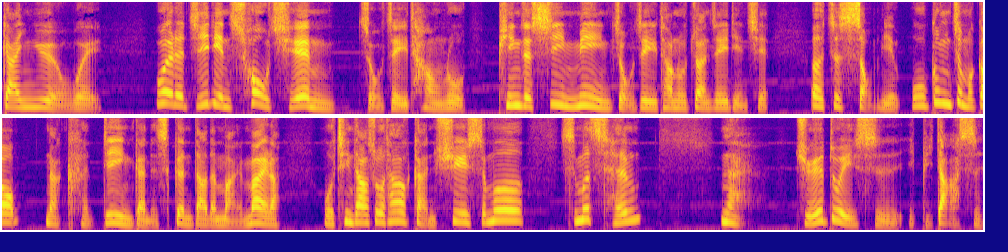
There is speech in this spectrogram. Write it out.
甘愿为为了几点臭钱走这一趟路，拼着性命走这一趟路赚这一点钱。而这少年武功这么高，那肯定干的是更大的买卖了。我听他说他要赶去什么什么城，那绝对是一笔大事。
